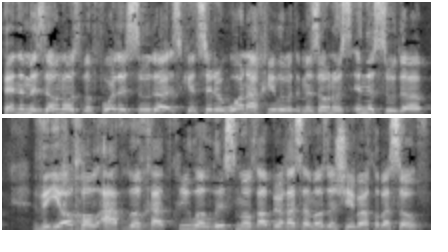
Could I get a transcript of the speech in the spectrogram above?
Then the mizonos before the Suda is considered one achila with the mizonos in the Suda. V'yochol aflo chatchila lismoch al birchas hamazon shivach basof.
